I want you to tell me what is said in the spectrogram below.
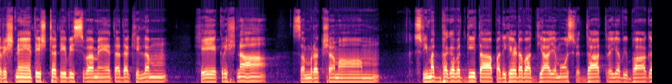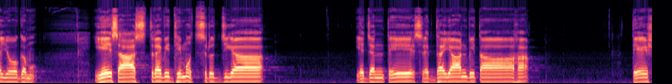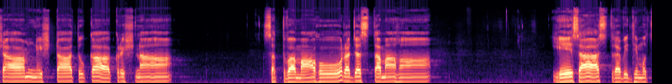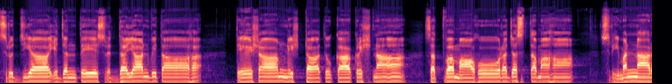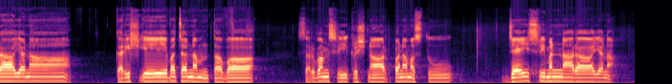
कृष्णे तिष्ठति विश्वमेतदखिलं। हे कृष्ण, संरक्ष माँ श्रीमद्भगवद्गीता पदिहेडव अध्यायमु श्रद्धात्रयविभागयोगमु ये शास्त्रविधिमुत्सृज्य। यजन्ते श्रद्धयान्विताः। तेषां निष्ठा तु का कृष्णा। सत्त्वमाहो रजस्तमः ये शास्त्रविधिमुत्सृज्य यजन्ते श्रद्धयान्विताः तेषां निष्ठा तु का कृष्णा सत्त्वमाहो रजस्तमः श्रीमन्नारायणा करिष्ये वचनं तव सर्वं श्रीकृष्णार्पणमस्तु ಜೈ ಶ್ರೀಮನ್ನಾರಾಯಣ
